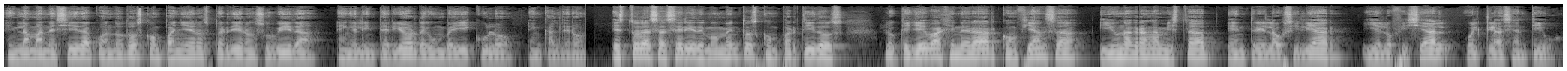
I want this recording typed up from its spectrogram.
en la amanecida cuando dos compañeros perdieron su vida en el interior de un vehículo en Calderón. Es toda esa serie de momentos compartidos lo que lleva a generar confianza y una gran amistad entre el auxiliar y el oficial o el clase antiguo.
